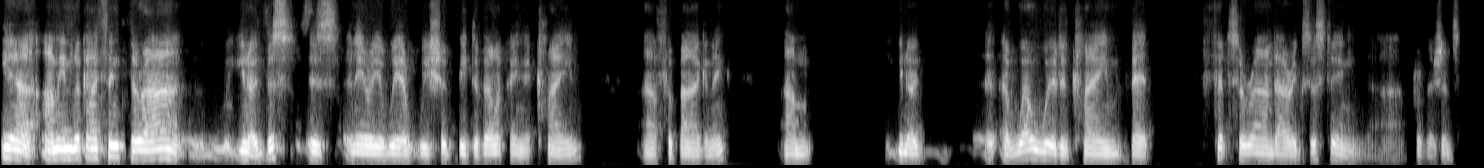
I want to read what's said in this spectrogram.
Yeah, I mean, look, I think there are, you know, this is an area where we should be developing a claim uh, for bargaining. Um, you know, a, well-worded claim that fits around our existing uh, provisions.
